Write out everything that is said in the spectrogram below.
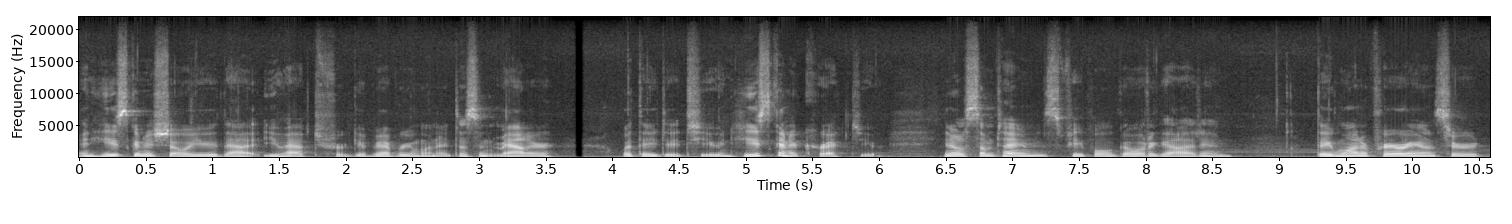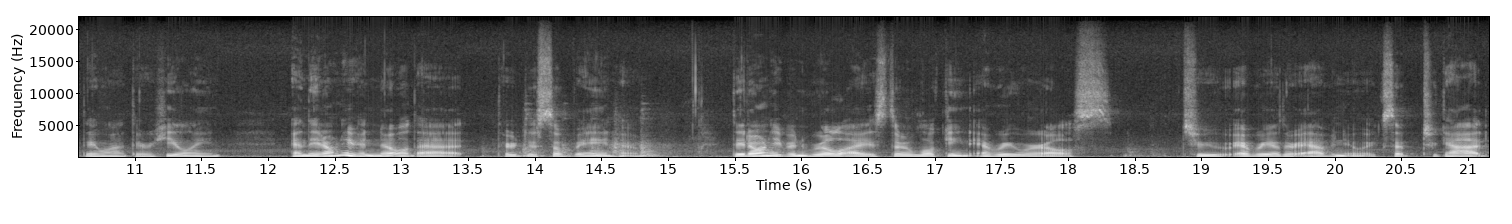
And he's going to show you that you have to forgive everyone. It doesn't matter what they did to you and he's going to correct you. You know, sometimes people go to God and they want a prayer answered, they want their healing, and they don't even know that they're disobeying him. They don't even realize they're looking everywhere else to every other avenue except to God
